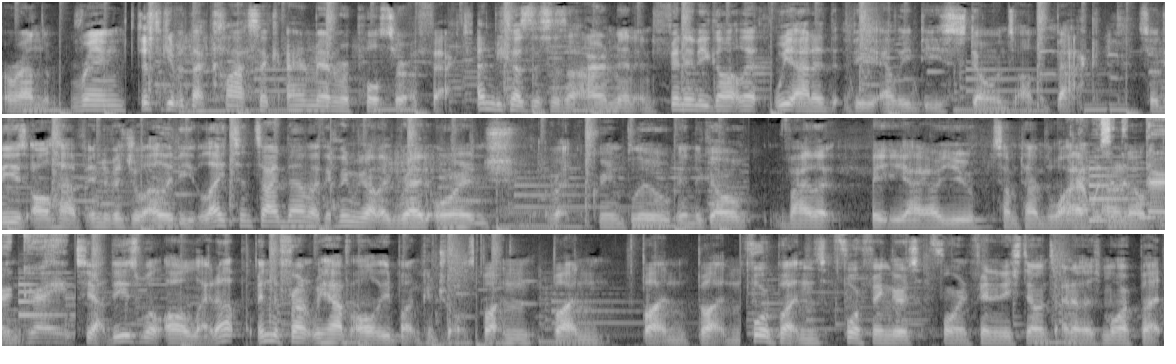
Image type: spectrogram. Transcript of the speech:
around the ring, just to give it that classic Iron Man repulsor effect. And because this is an Iron Man Infinity Gauntlet, we added the LED stones on the back. So these all have individual LED lights inside them. I think we got like red, orange, red, green, blue, indigo, violet, A-E-I-O-U, sometimes Y, I don't know. So yeah, these will all light up. In the front, we have all the button controls. Button, button, button, button. Four buttons, four fingers, four infinity stones. I know there's more, but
